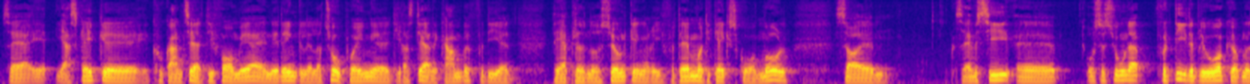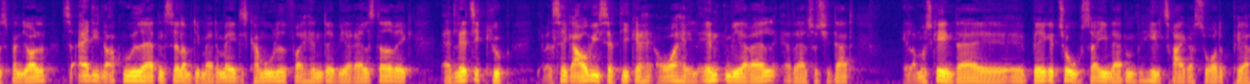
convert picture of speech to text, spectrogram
så jeg, jeg skal ikke øh, kunne garantere, at de får mere end et enkelt eller to point øh, de resterende kampe, fordi at det er blevet noget søvngængeri for dem, og de kan ikke score mål. Så, øh, så jeg vil sige, øh, Osasuna, fordi det bliver uafgjort med Spaniol, så er de nok ude af den, selvom de matematisk har mulighed for at hente Villarreal stadigvæk. Atletic Klub, jeg vil altså ikke afvise, at de kan overhale enten Villarreal eller Real Sociedad, eller måske endda øh, øh, begge to, så en af dem helt trækker sorte per.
